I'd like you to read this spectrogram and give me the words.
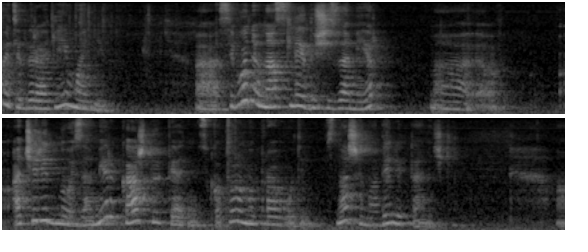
Здравствуйте, дорогие мои! А, сегодня у нас следующий замер, а, очередной замер каждую пятницу, который мы проводим с нашей моделью Танечки. А,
